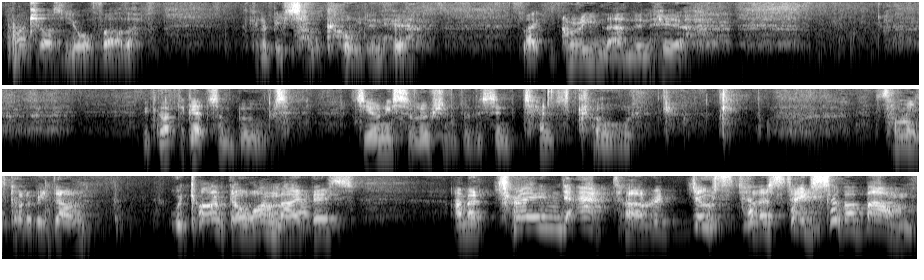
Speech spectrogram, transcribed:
Why don't you ask your father? Can it be so cold in here? Like Greenland in here. We've got to get some booze. It's the only solution to this intense cold. Something's got to be done. We can't go on like this. I'm a trained actor reduced to the status of a bum.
